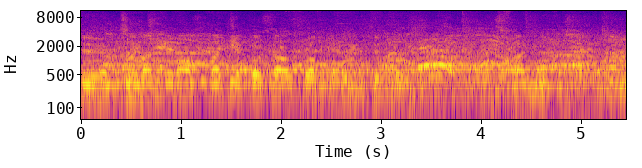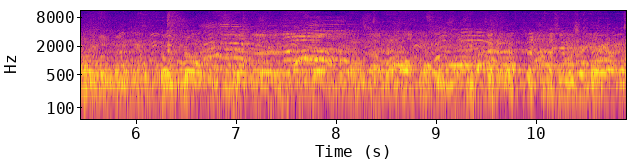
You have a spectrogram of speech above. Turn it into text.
to, to budget hotel from to It's five no traffic. Uh, 12 minutes.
